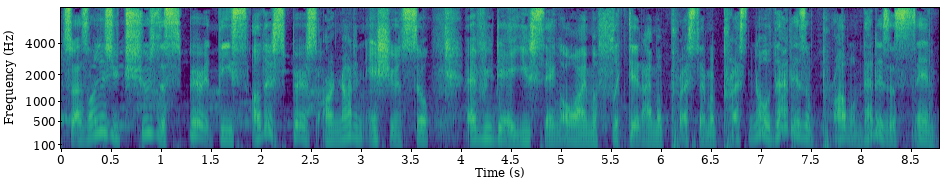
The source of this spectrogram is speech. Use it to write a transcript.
So, as long as you choose the spirit, these other spirits are not an issue. And so, every day you saying, Oh, I'm afflicted, I'm oppressed, I'm oppressed. No, that is a problem. That is a sin.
